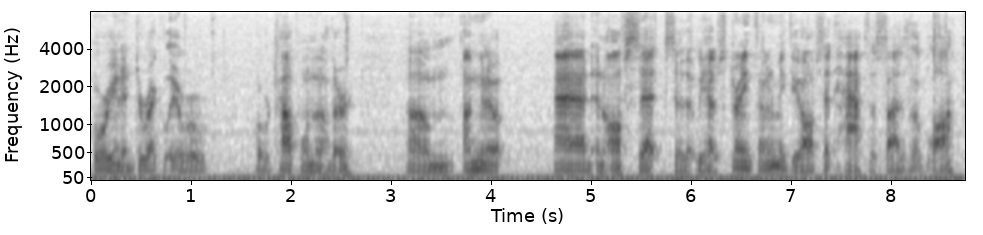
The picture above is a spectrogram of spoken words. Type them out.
oriented directly over over top one another. Um, I'm going to add an offset so that we have strength. I'm going to make the offset half the size of the block.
